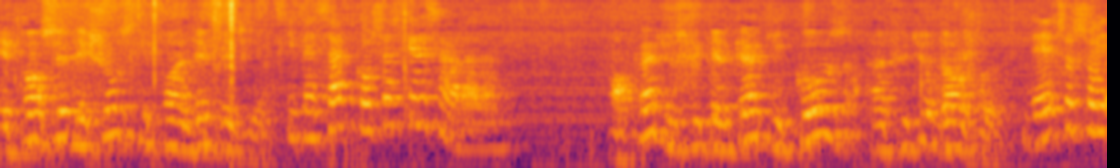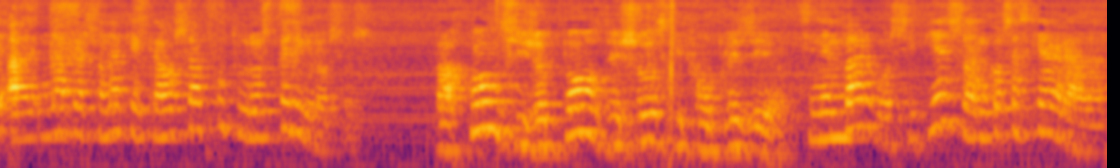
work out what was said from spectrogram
et penser des choses qui font un déplaisir. y pensar cosas que desagradan. En fait, je suis quelqu'un qui cause un futur dangereux. De hecho, soy a- una persona que causa futuros peligrosos. Par contre, si je pense des choses qui font plaisir, Sin embargo, si pienso en cosas que agradan,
